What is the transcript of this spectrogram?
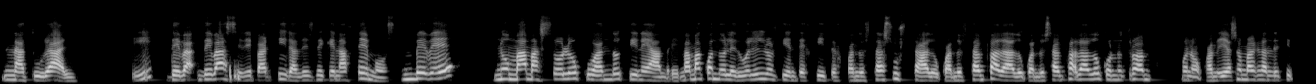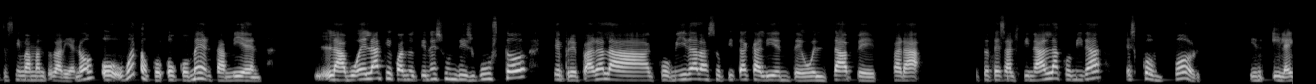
natural, ¿sí? de, de base, de partida, desde que nacemos. Un bebé no mama solo cuando tiene hambre, mama cuando le duelen los dientecitos, cuando está asustado, cuando está enfadado, cuando está enfadado con otro, bueno, cuando ya son más grandecitos y maman todavía, ¿no? O bueno, o comer también la abuela que cuando tienes un disgusto te prepara la comida, la sopita caliente o el tape para... Entonces, al final la comida es confort y, la,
